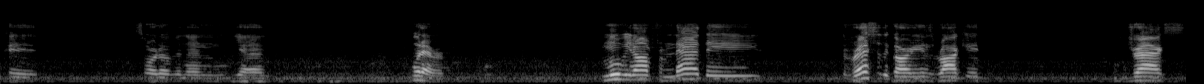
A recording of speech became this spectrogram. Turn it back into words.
okay, sort of, and then yeah, whatever. Moving on from that, they the rest of the Guardians, Rocket, Drax,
